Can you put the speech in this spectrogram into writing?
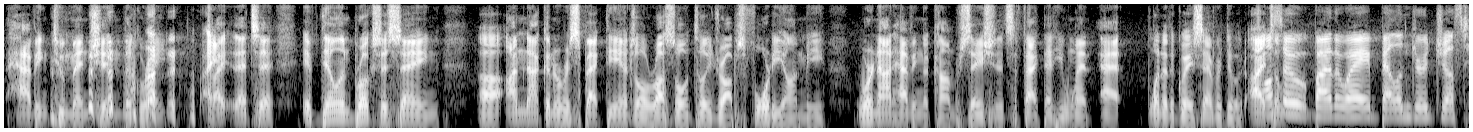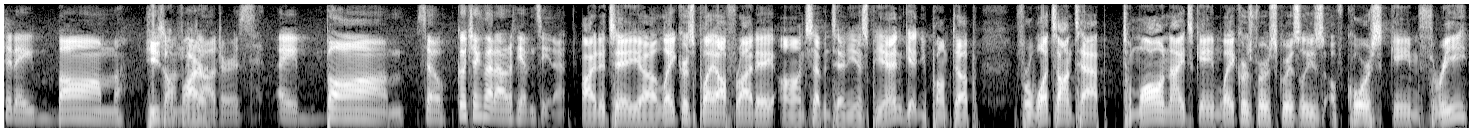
having to mention the great. right, right. right? That's it. If Dillon Brooks is saying, uh, "I'm not going to respect D'Angelo Russell until he drops 40 on me," we're not having a conversation. It's the fact that he went at one of the greatest to ever do it. also, so, by the way, Bellinger just hit a bomb. He's on, on fire. Dodgers, a bomb. So go check that out if you haven't seen it. All right, it's a uh, Lakers playoff Friday on 710 ESPN, getting you pumped up for what's on tap tomorrow night's game. Lakers versus Grizzlies, of course, Game Three.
